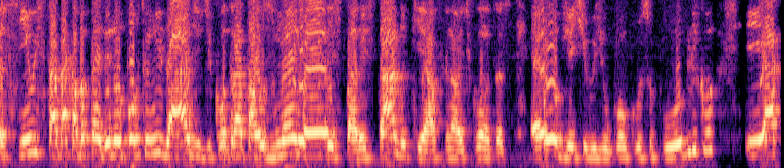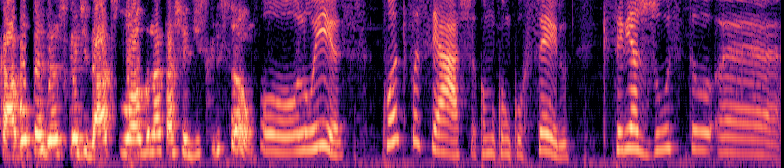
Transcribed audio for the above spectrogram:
assim o Estado acaba perdendo a oportunidade de contratar os melhores para o Estado, que afinal de contas é o objetivo de um concurso público, e acabam perdendo os candidatos logo na taxa de inscrição. Ô Luiz, quanto você acha, como concurseiro, que seria justo é,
